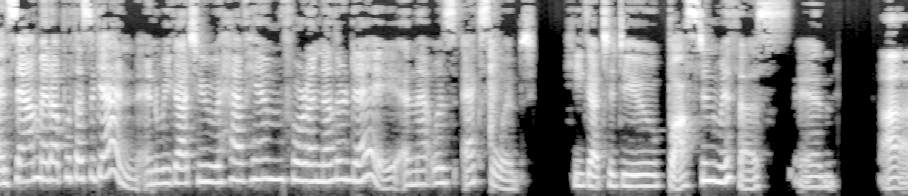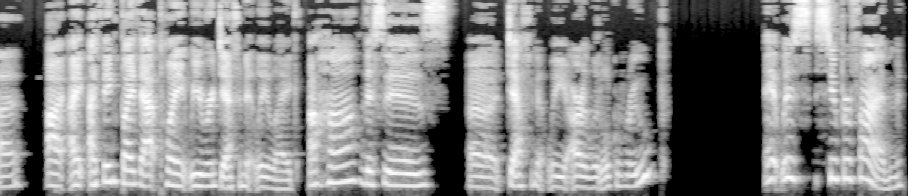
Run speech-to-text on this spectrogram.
And Sam met up with us again, and we got to have him for another day, and that was excellent. He got to do Boston with us, and uh, I I think by that point we were definitely like, uh huh, this is uh definitely our little group. It was super fun.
